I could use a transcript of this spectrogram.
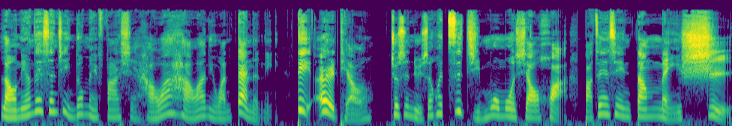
老娘在生气你都没发现，好啊好啊，你完蛋了你。第二条就是女生会自己默默消化，把这件事情当没事，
